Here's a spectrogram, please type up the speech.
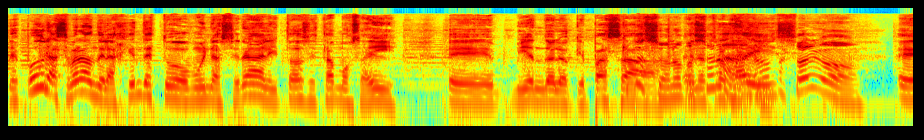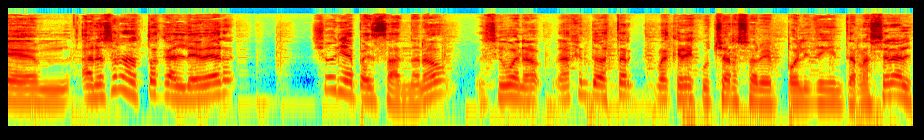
después de una semana donde la gente estuvo muy nacional y todos estamos ahí eh, viendo lo que ¿Qué pasa pasó? ¿No en pasó nuestro nada? ¿no? país? ¿Pasó algo? eh, a nosotros nos toca el deber. Yo venía pensando, ¿no? Decir, bueno, la gente va a estar, va a querer escuchar sobre política internacional.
